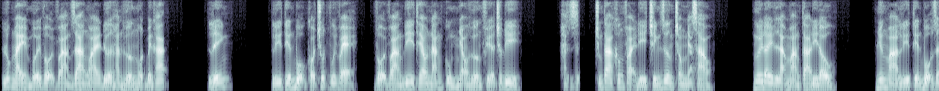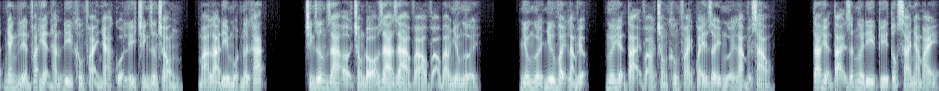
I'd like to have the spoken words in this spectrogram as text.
lúc này mới vội vàng ra ngoài đưa hắn hướng một bên khác. Lĩnh. Lý tiến bộ có chút vui vẻ, vội vàng đi theo nàng cùng nhau hướng phía trước đi. Chúng ta không phải đi chính dương trong nhà sao? Ngươi đây là mang ta đi đâu? Nhưng mà lý tiến bộ rất nhanh liền phát hiện hắn đi không phải nhà của lý chính dương trong, mà là đi một nơi khác chính dương ra ở trong đó ra ra vào vào bao nhiêu người? Nhiều người như vậy làm việc, ngươi hiện tại vào trong không phải quấy dày người làm việc sao? Ta hiện tại dẫn ngươi đi ký túc xá nhà máy,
